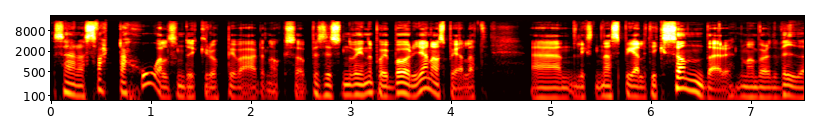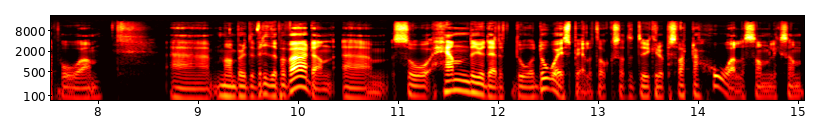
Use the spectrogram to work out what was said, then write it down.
så här svarta hål som dyker upp i världen också, precis som du var inne på i början av spelet, uh, liksom när spelet gick sönder, när man började vrida på uh, man började vrida på världen, um, så händer ju det lite då och då i spelet också, att det dyker upp svarta hål som liksom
